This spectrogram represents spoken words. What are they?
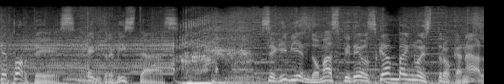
deportes, entrevistas. Seguí viendo más videos Gamba en nuestro canal.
